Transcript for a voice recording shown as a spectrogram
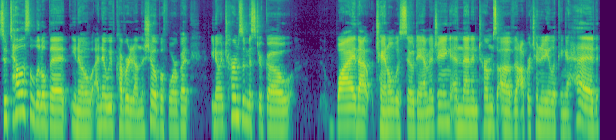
so tell us a little bit, you know, I know we've covered it on the show before, but you know, in terms of Mr. Go, why that channel was so damaging and then in terms of the opportunity looking ahead,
